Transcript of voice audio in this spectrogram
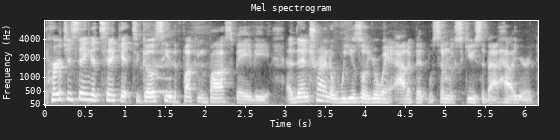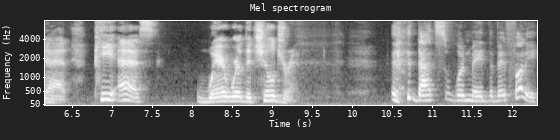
purchasing a ticket to go see the fucking Boss Baby and then trying to weasel your way out of it with some excuse about how you're a dad. P.S. Where were the children? that's what made the bit funny.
